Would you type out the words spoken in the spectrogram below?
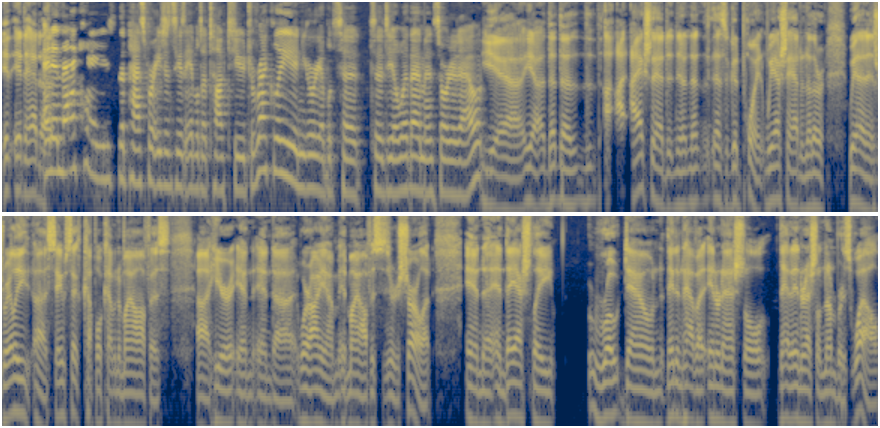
it, it had. A, and in that case, the passport agency was able to talk to you directly, and you were able to to deal with them and sort it out. Yeah, yeah. The, the, the I, actually had that's a good point. We actually had another. We had an Israeli uh, same sex couple coming to my office uh, here in and uh, where I am in my office is here in Charlotte, and uh, and they actually wrote down they didn't have an international they had an international number as well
